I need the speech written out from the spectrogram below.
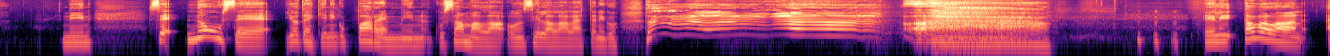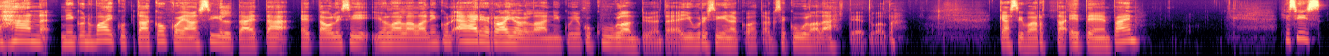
niin – se nousee jotenkin niin kuin paremmin, kun samalla on sillä lailla, että niin kuin, Eli tavallaan hän niin kuin vaikuttaa koko ajan siltä, että, että olisi jollain lailla niin kuin äärirajoillaan niin kuin joku kuulantyöntäjä juuri siinä kohtaa, kun se kuula lähtee tuolta käsivartta eteenpäin. Ja siis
